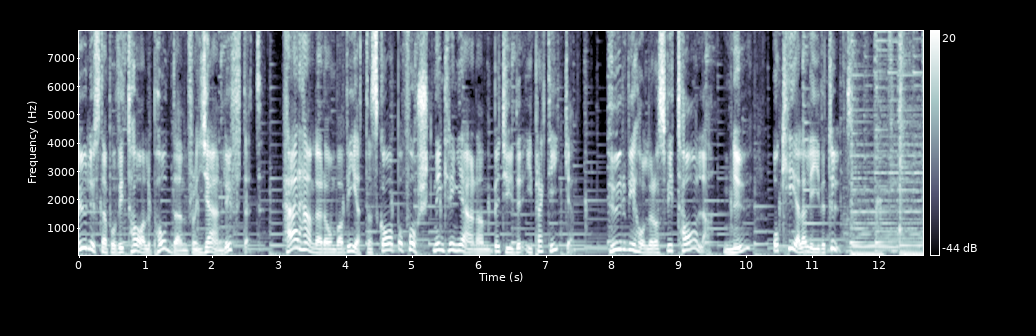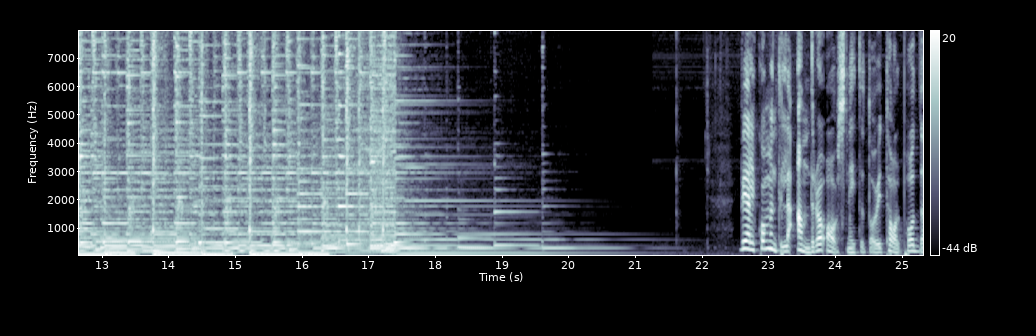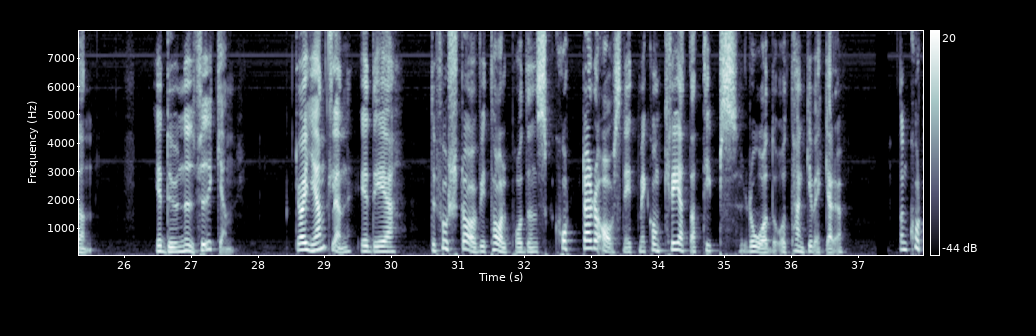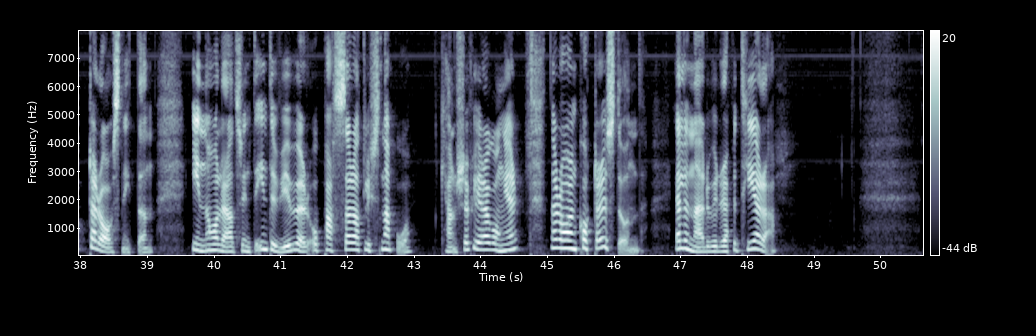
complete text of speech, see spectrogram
Du lyssnar på Vitalpodden från Hjärnlyftet. Här handlar det om vad vetenskap och forskning kring hjärnan betyder i praktiken. Hur vi håller oss vitala, nu och hela livet ut. Välkommen till det andra avsnittet av Vitalpodden. Är du nyfiken? Ja, egentligen är det det första av Vitalpoddens kortare avsnitt med konkreta tips, råd och tankeväckare. De kortare avsnitten innehåller alltså inte intervjuer och passar att lyssna på, kanske flera gånger, när du har en kortare stund eller när du vill repetera.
